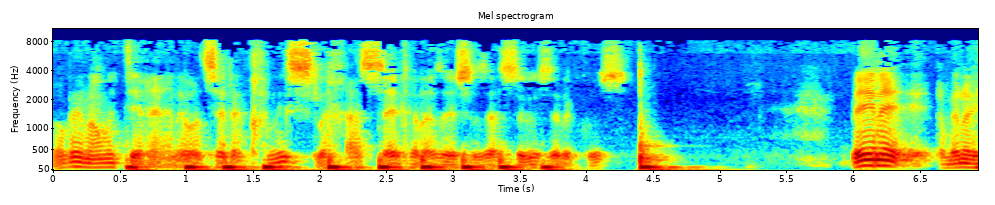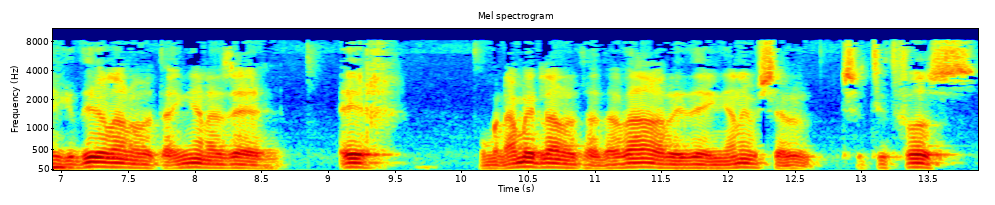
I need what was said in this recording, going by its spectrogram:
רבינו אומר, תראה, אני רוצה להכניס לך שכל הזה, שזה הסוג הזה לכוס. והנה, רבינו הגדיר לנו את העניין הזה, איך הוא מלמד לנו את הדבר על ידי עניינים של, שתתפוס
